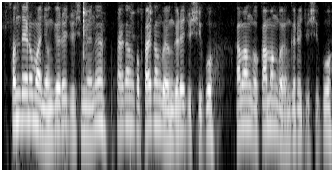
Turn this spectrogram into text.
선대로만 연결해 주시면은 빨간 거 빨간 거 연결해 주시고 까만 거 까만 거 연결해 주시고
